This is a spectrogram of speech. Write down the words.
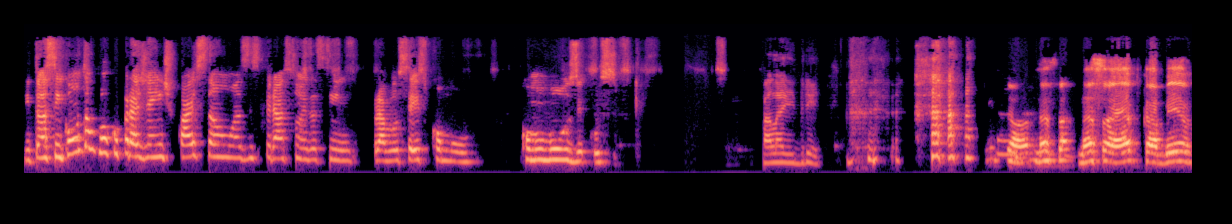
Então, assim, conta um pouco pra gente quais são as inspirações, assim, para vocês como, como músicos. Fala aí, Dri. então, nessa, nessa época, a B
